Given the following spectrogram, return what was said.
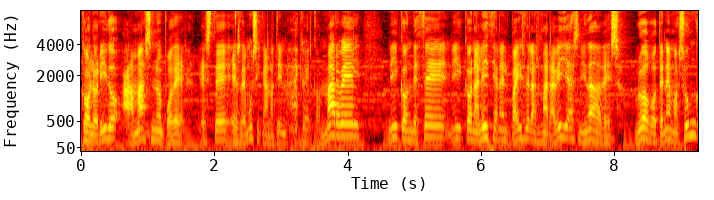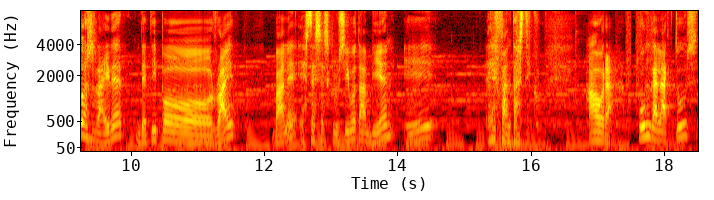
colorido a más no poder. Este es de música, no tiene nada que ver con Marvel, ni con DC, ni con Alicia en el País de las Maravillas, ni nada de eso. Luego tenemos un Ghost Rider de tipo Ride, ¿vale? Este es exclusivo también y es fantástico. Ahora, un Galactus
